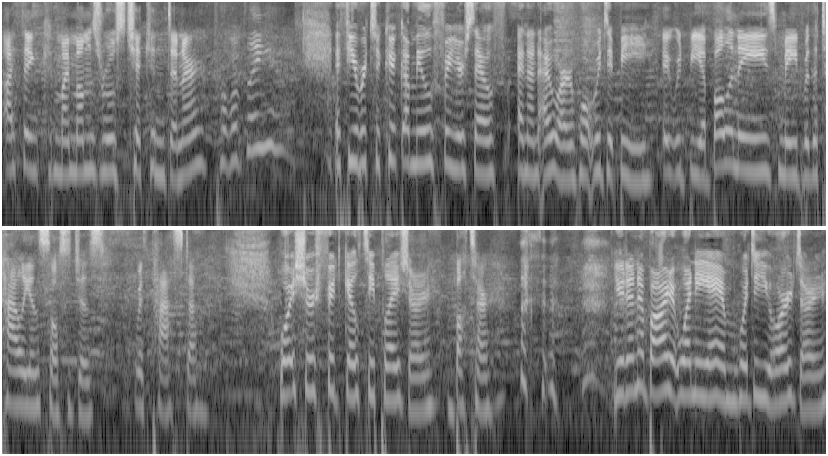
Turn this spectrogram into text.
I think my mum's roast chicken dinner, probably. If you were to cook a meal for yourself in an hour, what would it be? It would be a bolognese made with Italian sausages with pasta. What's your food guilty pleasure? Butter. You're in a bar at 1am, what do you order?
